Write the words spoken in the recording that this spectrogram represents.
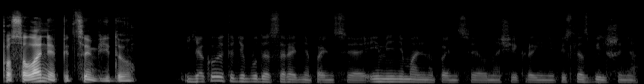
Посилання під цим відео. Якою тоді буде середня пенсія і мінімальна пенсія у нашій країні після збільшення?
